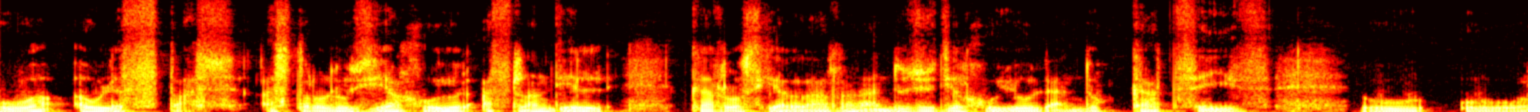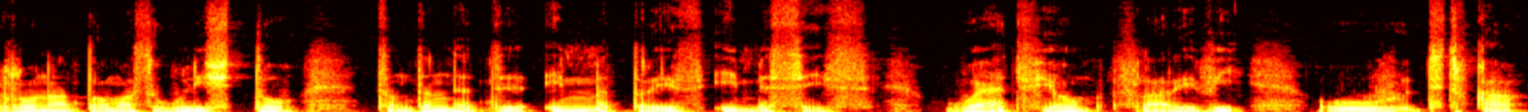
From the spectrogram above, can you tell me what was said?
هو اولا 16 أسترولوجيا الخيول أصلا ديال كارلوس يالاران عنده جوج ديال الخيول عنده quatre seize. ورونان توماس هو اللي شدو تنظن إما treize إما seize واحد فيهم في l'arrivée وتتبقى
